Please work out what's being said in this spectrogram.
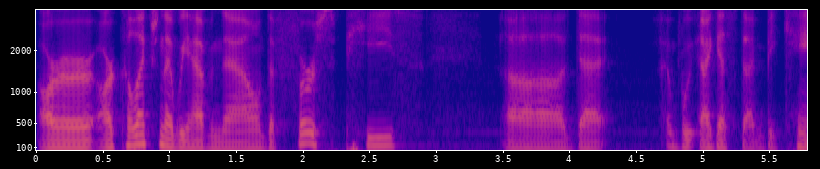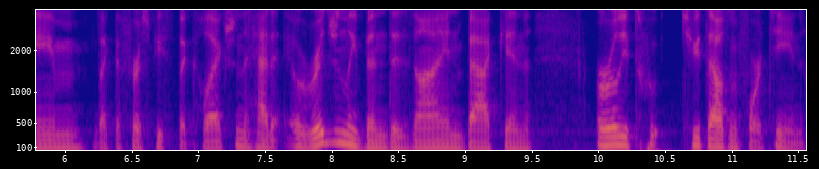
our our collection that we have now, the first piece uh, that I guess that became like the first piece of the collection had originally been designed back in early tw 2014.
